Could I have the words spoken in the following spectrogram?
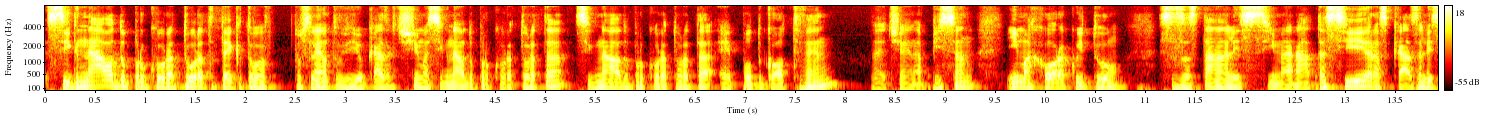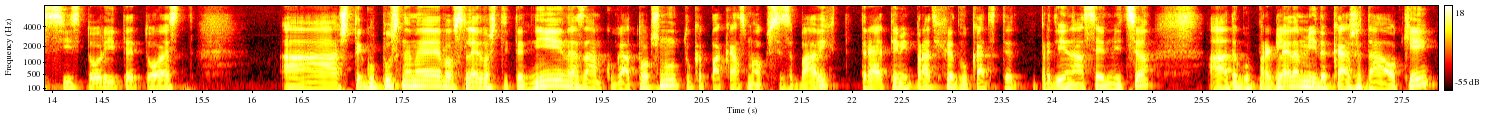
сигнала до прокуратурата, тъй като в последното видео казах, че ще има сигнал до прокуратурата. Сигнала до прокуратурата е подготвен, вече е написан. Има хора, които са застанали с имената си, разказали си историите, т.е. А, ще го пуснем в следващите дни, не знам кога точно. Тук пак аз малко се забавих. Трябва, те ми пратиха адвокатите преди една седмица а, да го прегледам и да кажа да, окей.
